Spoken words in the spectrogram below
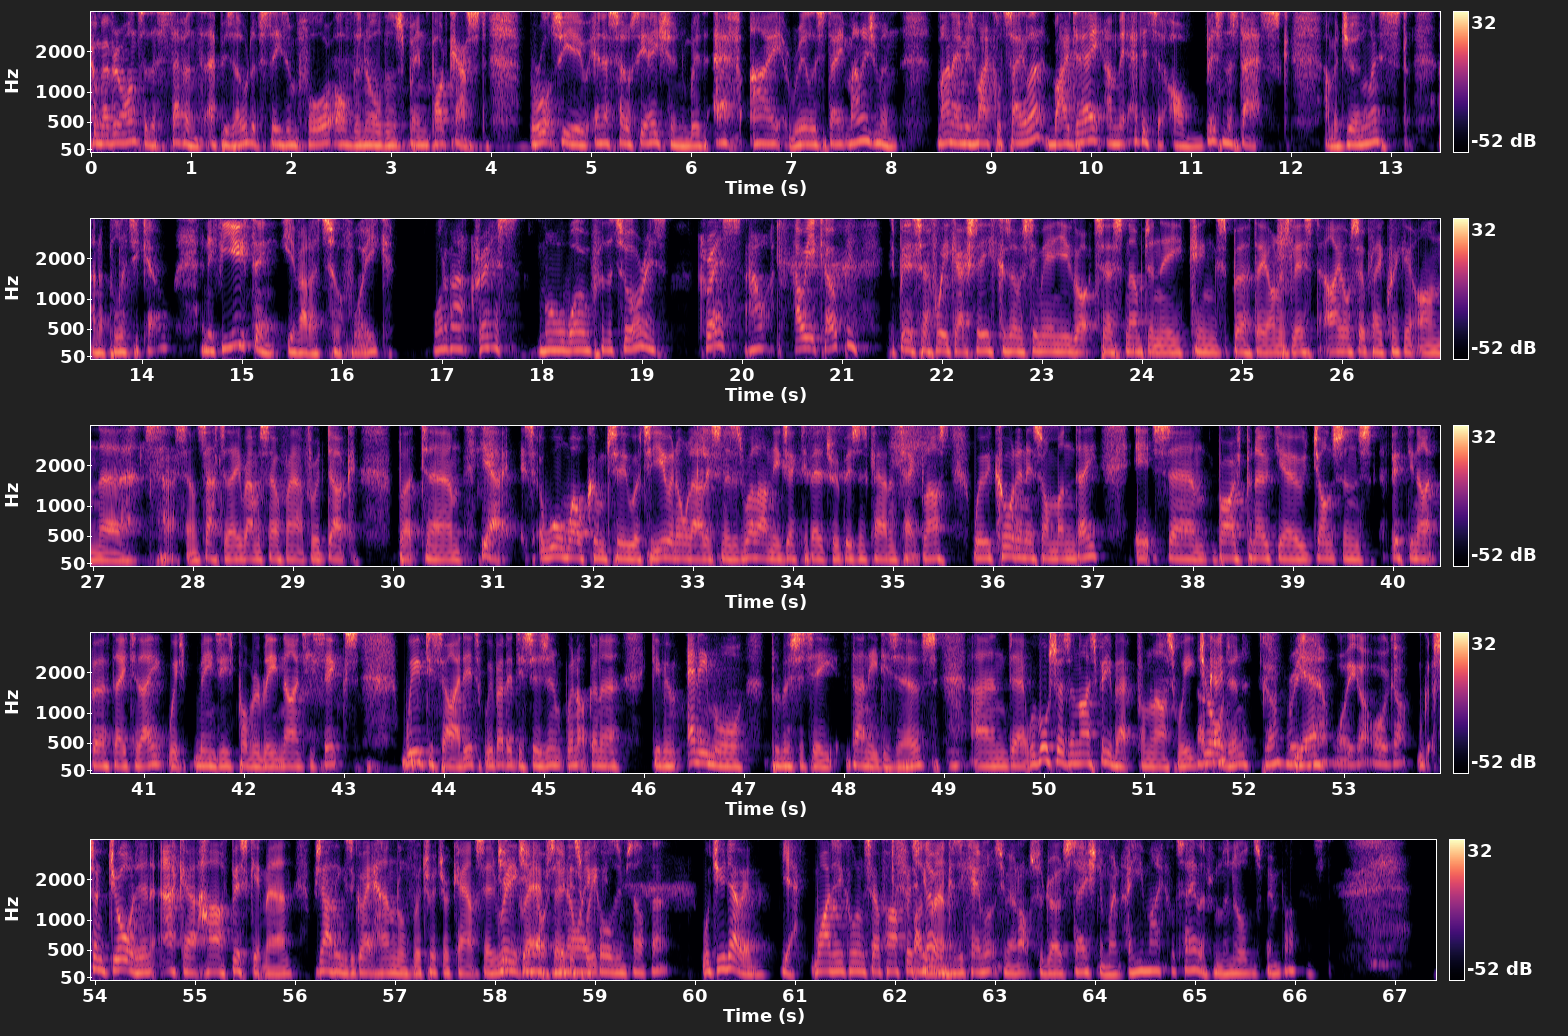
Welcome, everyone, to the seventh episode of season four of the Northern Spin podcast, brought to you in association with FI Real Estate Management. My name is Michael Taylor. By day, I'm the editor of Business Desk. I'm a journalist and a politico. And if you think you've had a tough week, what about Chris? More woe for the Tories. Chris, how, how are you coping? It's been a tough week actually, because obviously me and you got uh, snubbed in the King's birthday honours list. I also played cricket on uh, on Saturday, ran myself out for a duck. But um, yeah, it's a warm welcome to uh, to you and all our listeners as well. I'm the executive editor of Business Cloud and Tech Blast. We're recording this on Monday. It's um, Boris Pinocchio Johnson's 59th birthday today, which means he's probably 96. We've decided, we've had a decision, we're not going to give him any more publicity than he deserves. And uh, we've also had some nice feedback from last week. Okay. Jordan, Go on, Yeah. What you got? What we got? some Jordan Acker Half Biscuit Man, which I think is a great handle for a Twitter account, says really do you great know, do you episode know this why he calls himself that? Well, do you know him? Yeah. Why does he call himself Half Biscuit I know him Man? because he came up to me on Oxford Road Station and went, Are you Michael Taylor from the Northern Spin podcast?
